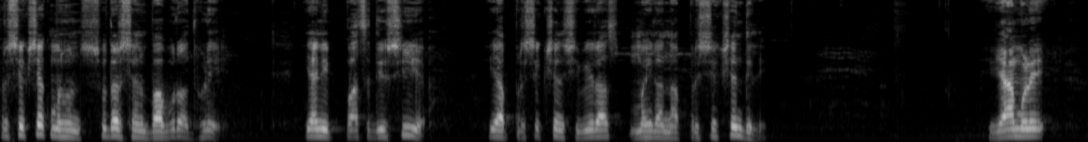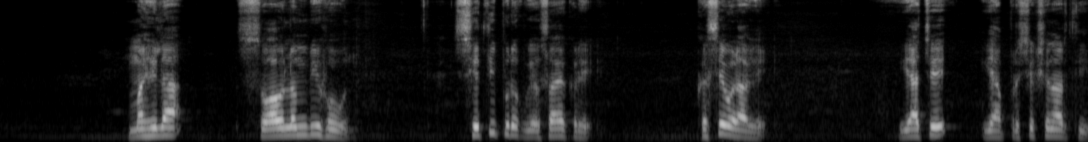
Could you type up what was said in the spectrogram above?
प्रशिक्षक म्हणून सुदर्शन बाबुराव धुळे यांनी पाच दिवसीय या प्रशिक्षण शिबिरास महिलांना प्रशिक्षण दिले. यामुळे महिला स्वावलंबी होऊन शेतीपूरक व्यवसायाकडे कसे वळावे याचे या प्रशिक्षणार्थी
